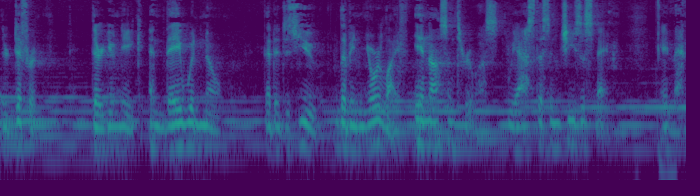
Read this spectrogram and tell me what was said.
They're different, they're unique, and they would know that it is you living your life in us and through us. We ask this in Jesus' name. Amen.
